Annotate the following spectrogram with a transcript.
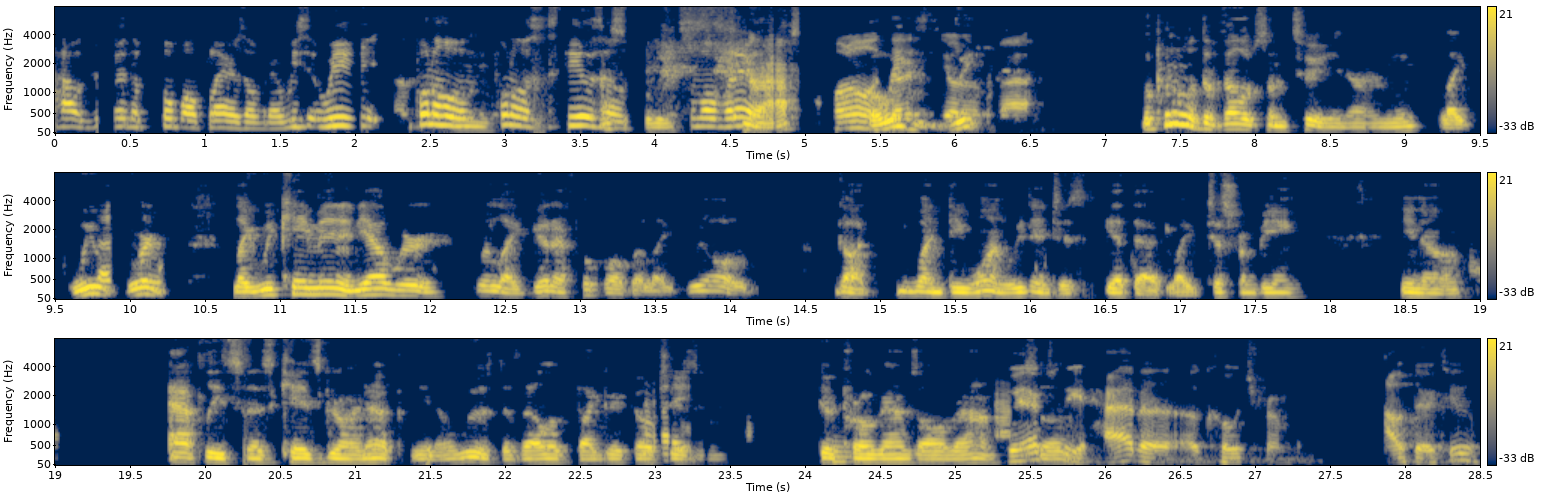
how good the football players over there. We we Punahou Mm. Punahou steals them from over there. No, But we- that's the we- other guy. But Puno develops them too, you know what I mean? Like we That's we're like we came in and yeah, we're we're like good at football, but like we all got went D one. We didn't just get that like just from being, you know, athletes as kids growing up. You know, we was developed by good coaches and good programs all around. We So, actually had a, a coach from out there too,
